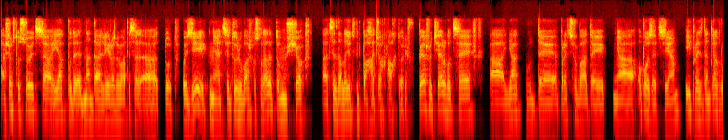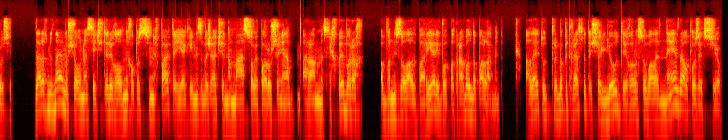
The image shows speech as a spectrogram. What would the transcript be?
А що стосується, як буде надалі розвиватися е, тут події, е, це дуже важко сказати, тому що е, це залежить від багатьох факторів. В першу чергу, це е, як буде працювати е, опозиція і президентка Грузії. Зараз ми знаємо, що у нас є чотири головних опозиційних партії, які, незважаючи на масове порушення на парламентських виборах, вони здолали бар'єр і потрапили до парламенту. Але тут треба підкреслити, що люди голосували не за опозицію,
